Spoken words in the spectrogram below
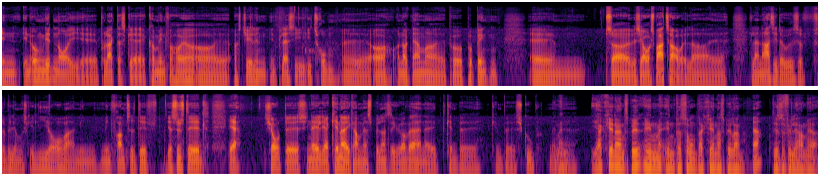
en, en ung 19-årig øh, polak, der skal komme ind for højre og, øh, og stjæle en, en plads i, i truppen, øh, og, og nok nærmere øh, på, på bænken. Øh, så hvis jeg var Svartag eller, øh, eller Nati derude, så, så vil jeg måske lige overveje min, min fremtid. Det, jeg synes, det er et ja, sjovt øh, signal. Jeg kender ikke ham her spilleren, så det kan godt være, at han er et kæmpe, kæmpe scoop. Men, Men- øh, Jeg kender en, spil, en, en person, der kender spilleren. Ja. Det er selvfølgelig ham her.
